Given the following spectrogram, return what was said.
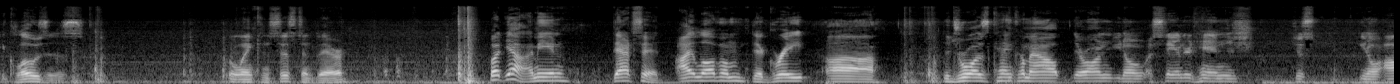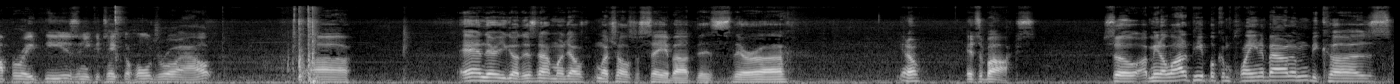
It closes. A little inconsistent there. But yeah, I mean, that's it. I love them. They're great. Uh, the drawers can come out. They're on, you know, a standard hinge. Just, you know, operate these and you can take the whole drawer out. Uh, and there you go. There's not much else, much else to say about this. They're, uh, you know, it's a box. So, I mean, a lot of people complain about them because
